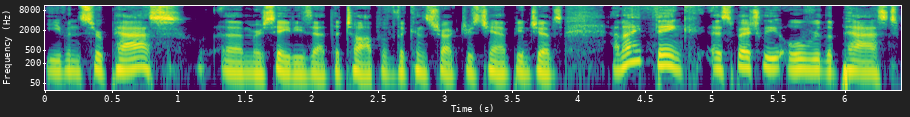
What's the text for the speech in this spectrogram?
even surpass uh, Mercedes at the top of the constructors championships. And I think, especially over the past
